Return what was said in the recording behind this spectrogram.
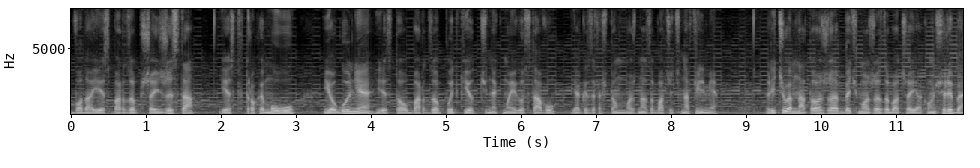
Woda jest bardzo przejrzysta, jest trochę mułu i ogólnie jest to bardzo płytki odcinek mojego stawu, jak zresztą można zobaczyć na filmie. Liczyłem na to, że być może zobaczę jakąś rybę,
